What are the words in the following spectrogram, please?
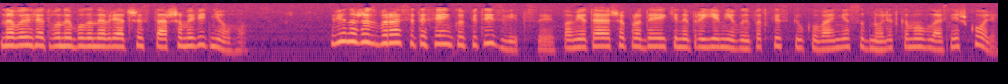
На вигляд вони були навряд чи старшими від нього. Він уже збирався тихенько піти звідси, пам'ятаючи про деякі неприємні випадки спілкування з однолітками у власній школі.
